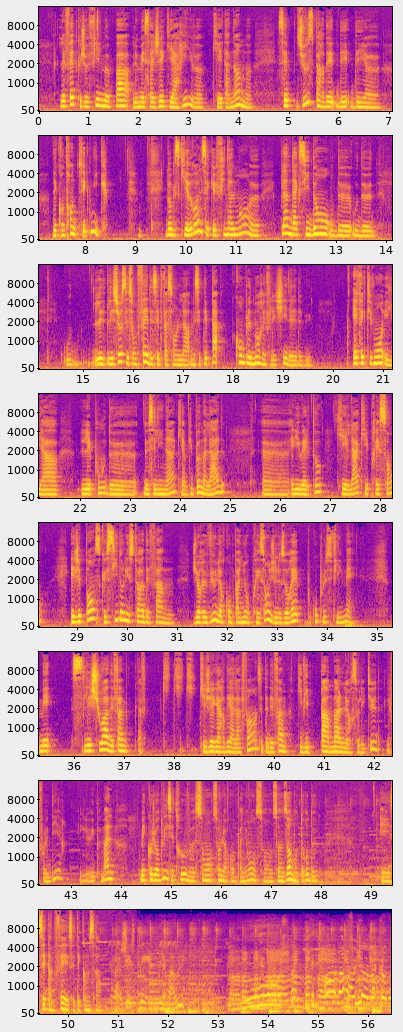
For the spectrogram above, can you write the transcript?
le fait que je filme pas le messager qui arrive, qui est un homme, c'est juste par des, des contraintes techniques. Donc ce qui est drôle, c'est que finalement, euh, plein d'accidents ou de... Ou de les, choses se sont faites de cette façon-là, mais ce n'était pas complètement réfléchi dès le début. Effectivement, il y a l'époux de, de Selina qui est un petit peu malade, euh, Eliberto, qui est là, qui est pressant. Et je pense que si dans l'histoire des femmes, j'aurais vu leurs compagnons pressants, je les aurais beaucoup plus filmés. Mais les choix des femmes que j'ai gardé à la fin, c'était des femmes qui vivent pas mal leur solitude, il faut le dire, ils le vivent pas mal, mais qu'aujourd'hui ils se trouvent sans, sans leurs compagnons, sans, sans hommes autour d'eux. Et c'est un fait, c'était comme ça. Hola Fabiola, ¿cómo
